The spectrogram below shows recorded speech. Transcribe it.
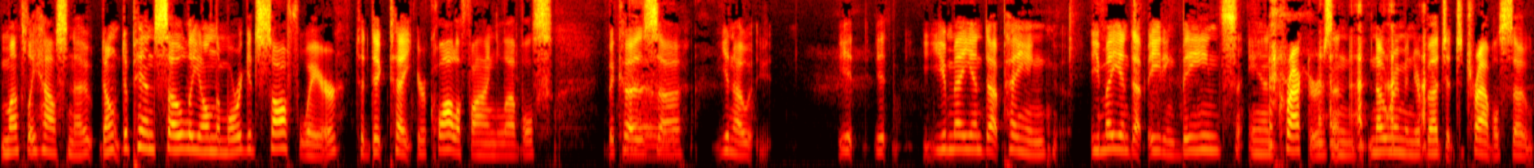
monthly house note. Don't depend solely on the mortgage software to dictate your qualifying levels, because uh, you know it it you may end up paying you may end up eating beans and crackers and no room in your budget to travel. So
